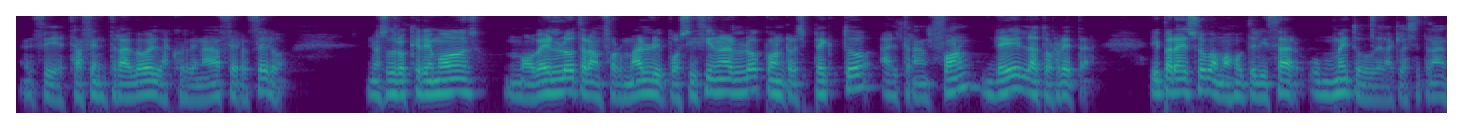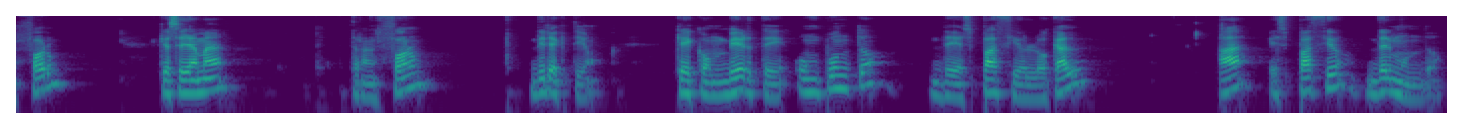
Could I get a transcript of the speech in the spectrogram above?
es decir, está centrado en las coordenadas 0, 0. Nosotros queremos moverlo, transformarlo y posicionarlo con respecto al transform de la torreta. Y para eso vamos a utilizar un método de la clase transform que se llama transform direction, que convierte un punto de espacio local a espacio del mundo.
